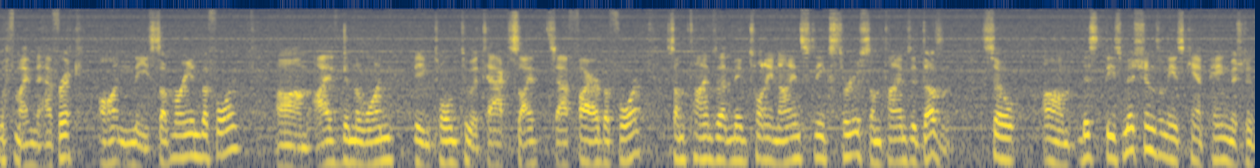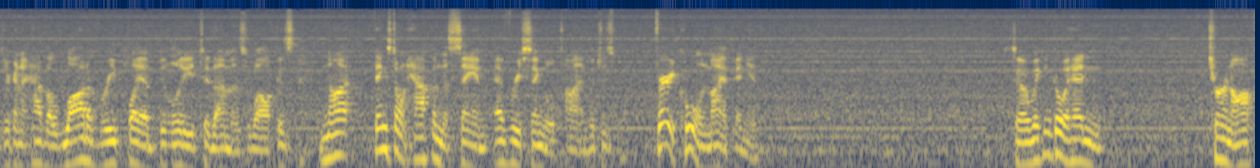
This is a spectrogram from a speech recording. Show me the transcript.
with my Maverick on the submarine before. Um, I've been the one being told to attack Sapphire before. Sometimes that MiG-29 sneaks through, sometimes it doesn't. So um, this, these missions and these campaign missions are going to have a lot of replayability to them as well, because not things don't happen the same every single time, which is very cool in my opinion. So we can go ahead and turn off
